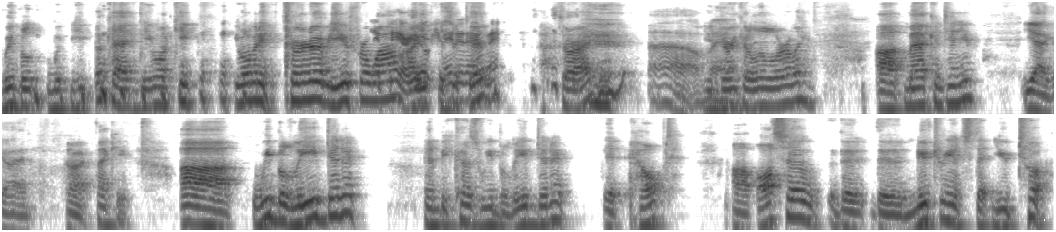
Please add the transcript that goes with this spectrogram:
We, be, we okay. Do you want to keep? You want me to turn it over to you for a while? Hey, are you, is it good? It's all right. Oh, you man. drink it a little early. Uh, may I continue? Yeah, go ahead. All right, thank you. Uh, we believed in it, and because we believed in it, it helped. Uh, also, the the nutrients that you took.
